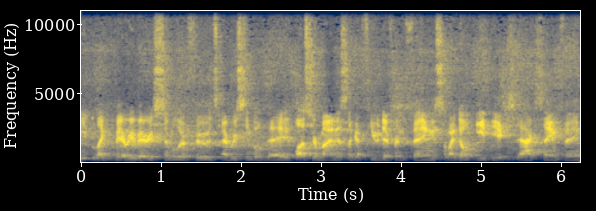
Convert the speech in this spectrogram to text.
eat like very, very similar foods every single day, plus or minus like a few different things. So I don't eat the exact same thing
